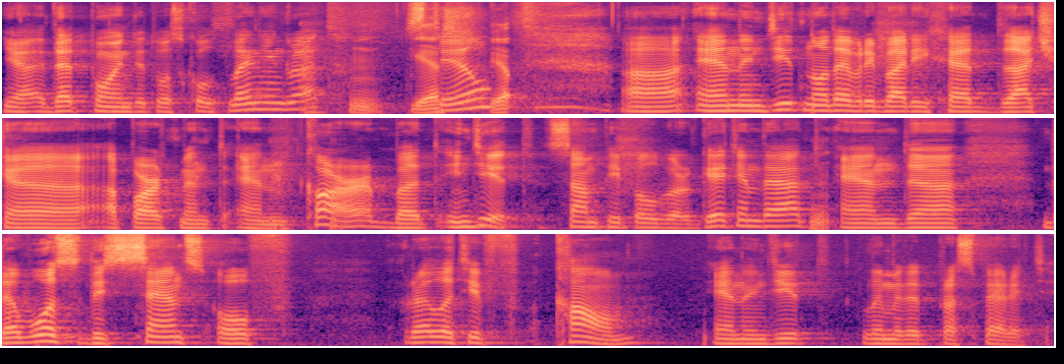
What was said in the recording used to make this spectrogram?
Yeah, at that point it was called Leningrad. Yes, Still, yep. uh, and indeed, not everybody had dacha, apartment, and car, but indeed, some people were getting that, Hmm. and uh, there was this sense of relative calm and indeed limited prosperity.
